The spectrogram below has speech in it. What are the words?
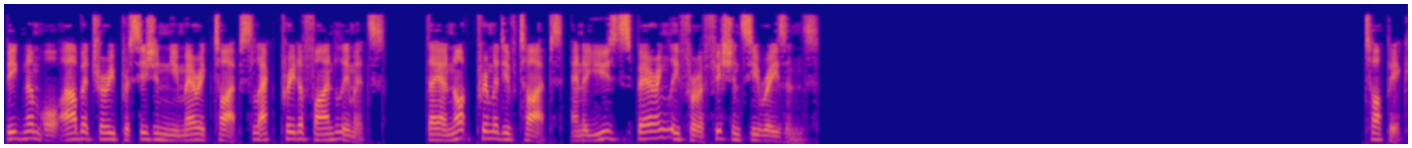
Bignum or arbitrary precision numeric types lack predefined limits. They are not primitive types, and are used sparingly for efficiency reasons. Topic:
